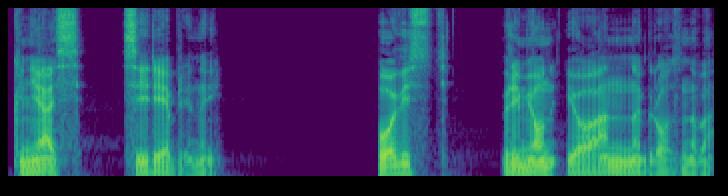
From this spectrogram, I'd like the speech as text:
Князь Серебряный Повесть времен Иоанна Грозного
